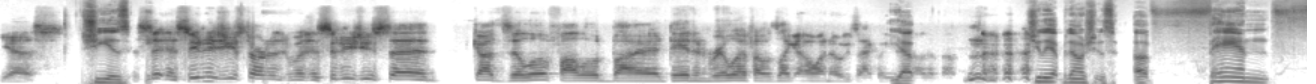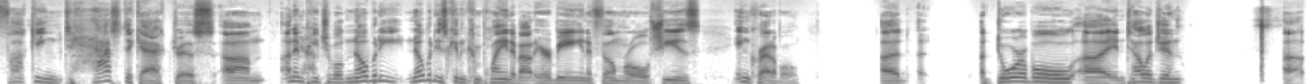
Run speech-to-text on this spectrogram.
Yes. She is As, soon as you started, as soon as you said Godzilla followed by Dan in real life, I was like, oh, I know exactly what Yep. you're talking about. Juliette Binoche is a fan fucking tastic actress. Um, unimpeachable. Nobody nobody's going to complain about her being in a film role. She's incredible. Uh, adorable, uh, intelligent, uh,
